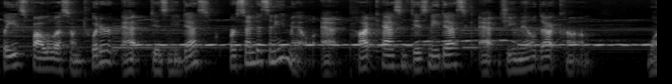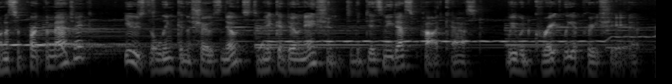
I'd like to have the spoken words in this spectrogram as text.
Please follow us on Twitter at Disney Desk or send us an email at podcastdisneydesk at gmail.com. Want to support the magic? Use the link in the show's notes to make a donation to the Disney Desk podcast. We would greatly appreciate it.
